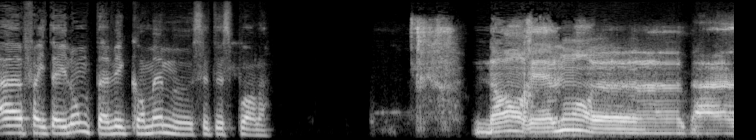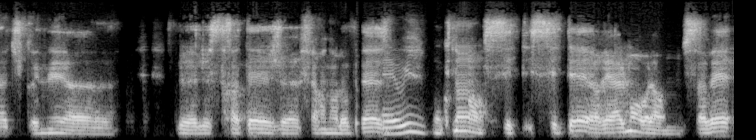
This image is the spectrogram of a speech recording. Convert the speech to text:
à Fight Island, tu avais quand même euh, cet espoir-là? Non, réellement, euh, bah, tu connais euh, le, le, stratège Fernand Lopez. Eh oui. Donc non, c'était réellement, voilà, on savait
